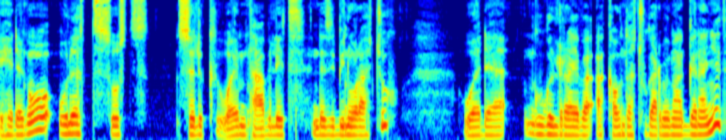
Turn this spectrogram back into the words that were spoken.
ይሄ ደግሞ ሁለት ሶስት ስልክ ወይም ታብሌት እንደዚህ ቢኖራችሁ ወደ Google Drive account ኣችሁ ጋር በማገናኘት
